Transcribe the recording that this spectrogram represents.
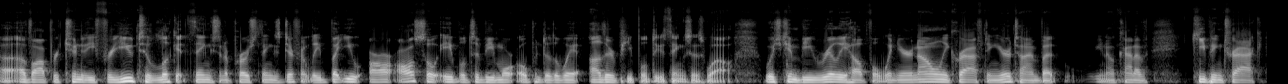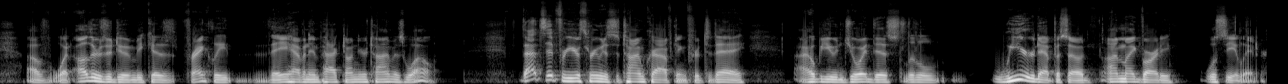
uh, of opportunity for you to look at things and approach things differently, but you are also able to be more open to the way other people do things as well, which can be really helpful when you're not only crafting your time, but you know, kind of keeping track of what others are doing because frankly, they have an impact on your time as well. That's it for your three minutes of time crafting for today. I hope you enjoyed this little weird episode. I'm Mike Vardy. We'll see you later.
